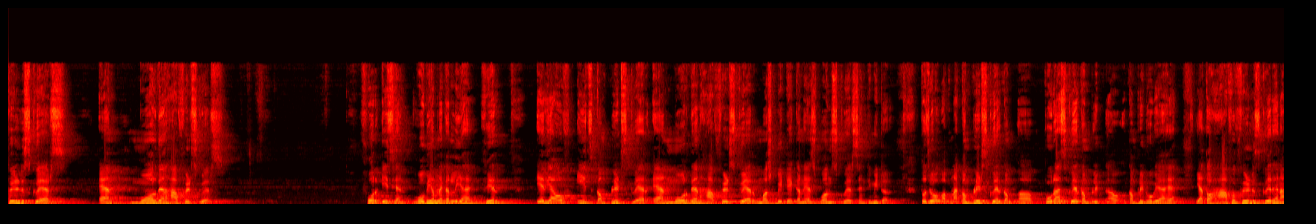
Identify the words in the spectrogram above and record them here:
filled squares and more than half filled squares for each hand वो भी हमने कर लिया है। फिर area of each complete square and more than half filled square must be taken as one square centimetre तो जो अपना कंप्लीट स्क्वायर कम पूरा स्क्वायर कंप्लीट कंप्लीट हो गया है, या तो हाफ़ फ़ील्ड स्क्वायर है ना,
